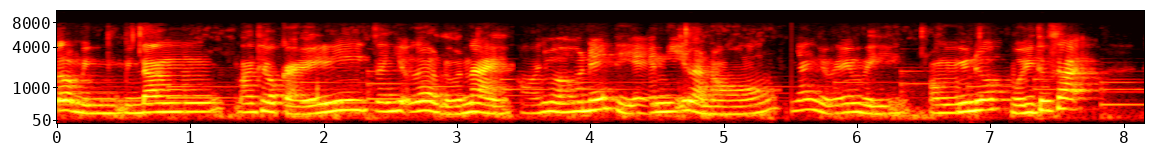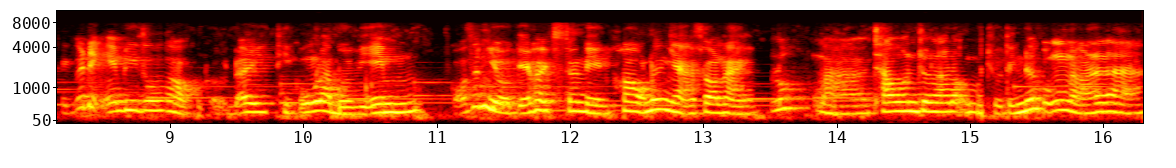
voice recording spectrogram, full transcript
tức là mình mình đang mang theo cái danh hiệu rất là lớn này. À, nhưng mà hơn hết thì em nghĩ là nó nhắc nhở em về lòng yêu nước với thực sự cái quyết định em đi du học ở đây thì cũng là bởi vì em có rất nhiều kế hoạch cho nền khoa học nước nhà sau này. Lúc mà trao ơn cho lao động của chủ tịch nước cũng nói là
